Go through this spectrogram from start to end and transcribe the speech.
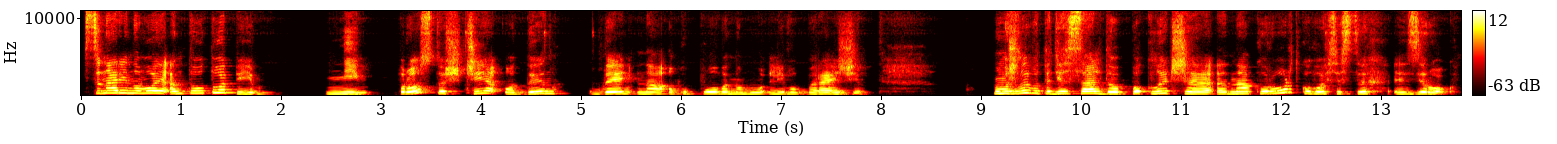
Сценарій нової антиутопії? Ні, просто ще один день на окупованому лівобережжі. Ну, можливо, тоді Сальдо покличе е, на курорт когось із цих е, зірок.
